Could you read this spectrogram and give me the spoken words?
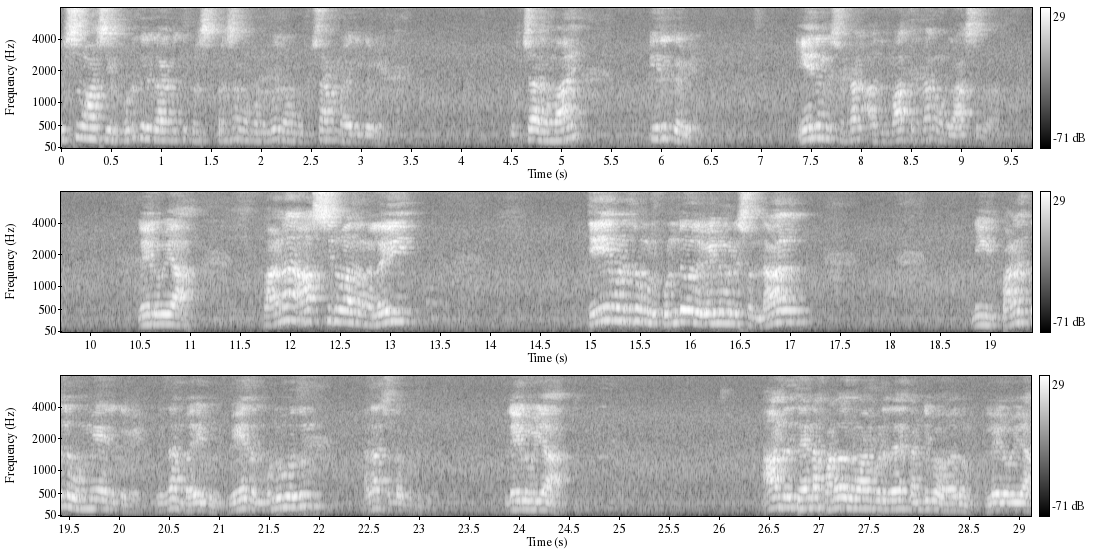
விசுவாசியம் கொடுக்குற காரணத்துக்கு பிரச- பிரசங்கம் பண்ணும்போது நம்ம உற்சாகமாக இருக்க வேண்டும். உற்சாகமாய் இருக்க வேண்டும். ஏனென்று சொன்னால் அது மாத்திரம் தான் உங்களுக்கு ஆசீர்வாதம். லேலூயா. பண ஆசீர்வாதங்களை தேவனத்தில் உங்களுக்கு கொண்டு வர வேண்டும் என்று சொன்னால் நீங்கள் பணத்தில் உண்மையாக இருக்க வேண்டும். இதுதான் பைபிள். வேதம் முழுவதும் அதான் சொல்லப்பட்டிருக்கு லேலூயா. ஆண்டு தேனா பண வருமானப்படுத கண்டிப்பாக வரும். லேலூயா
